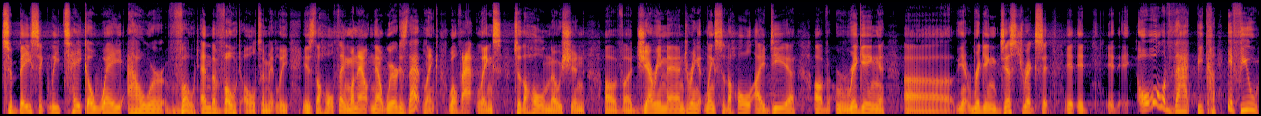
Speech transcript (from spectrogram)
to basically take away our vote. And the vote ultimately is the whole thing. Well, now, now where does that link? Well, that links to the whole notion of uh, gerrymandering. It links to the whole idea of rigging, uh, you know, rigging districts. It, it, it, it, all of that become if you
